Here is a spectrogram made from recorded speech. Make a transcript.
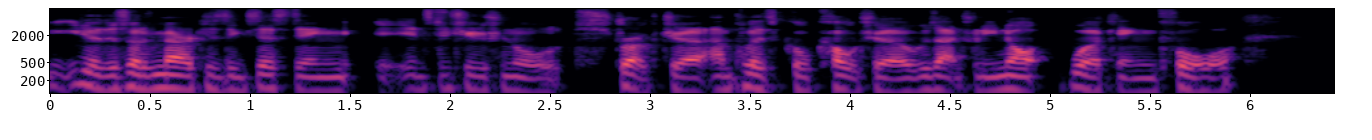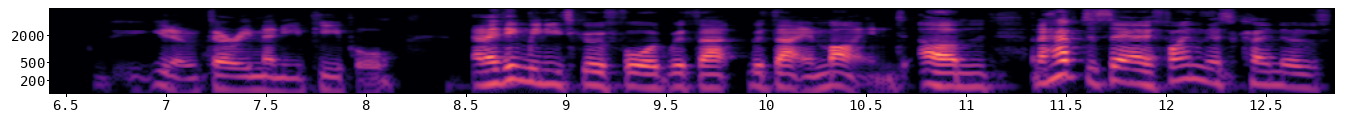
You know, the sort of America's existing institutional structure and political culture was actually not working for you know very many people. And I think we need to go forward with that with that in mind. Um, and I have to say, I find this kind of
